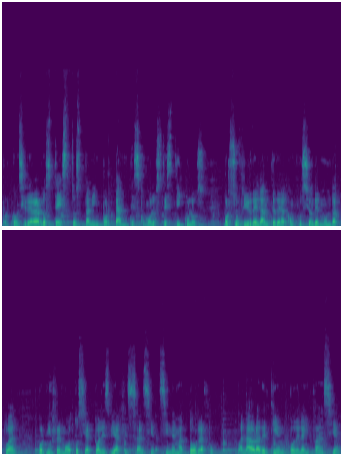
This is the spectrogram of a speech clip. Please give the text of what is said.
por considerar los textos tan importantes como los testículos, por sufrir delante de la confusión del mundo actual, por mis remotos y actuales viajes al cinematógrafo, palabra del tiempo de la infancia,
